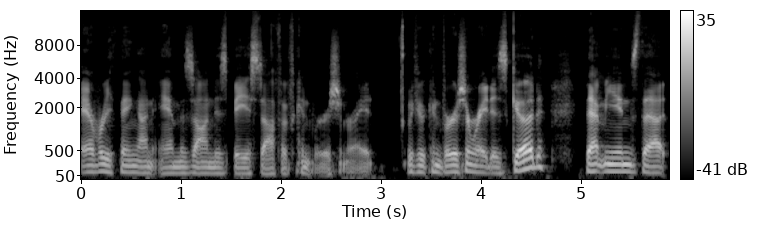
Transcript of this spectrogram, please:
everything on Amazon is based off of conversion rate. If your conversion rate is good, that means that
